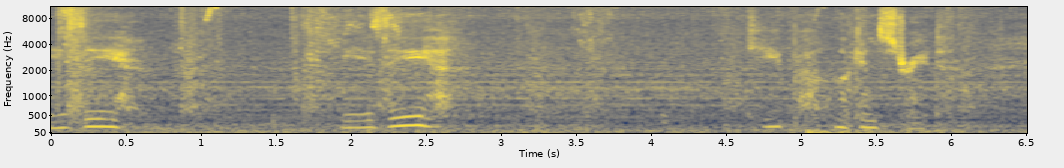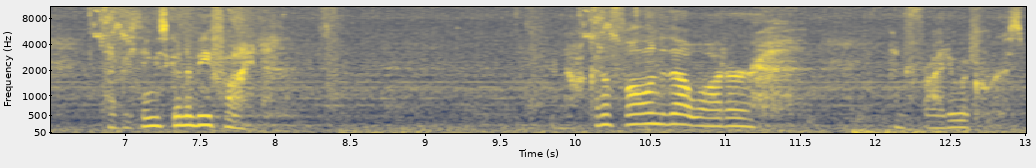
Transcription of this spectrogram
Easy. Easy. Keep looking straight. Everything's gonna be fine. You're not gonna fall into that water and fry to a crisp.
